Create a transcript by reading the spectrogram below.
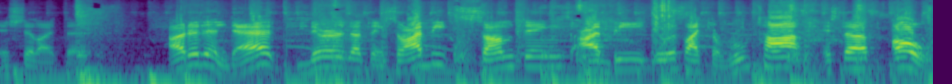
and shit like that. Other than that, there is nothing. So I beat some things. I beat, it was like the rooftop and stuff. Oh,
